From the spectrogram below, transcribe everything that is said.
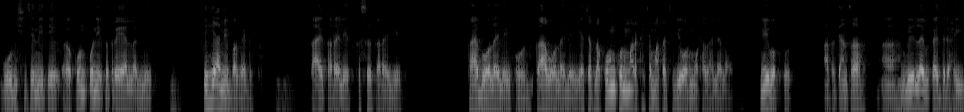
ओबीसीचे नेते कोण कोण एकत्र यायला लागलेत तेही आम्ही बघायला होतो. काय करायलेत कसं करायलेत काय बोलायलंय कोण का बोलायलंय? याच्यातला कोण कोण मराठीच्या मताच्या जीवावर मोठा झालेला आहे? हे बघतो. आता त्यांचा बीडला बी काहीतरी आहे.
